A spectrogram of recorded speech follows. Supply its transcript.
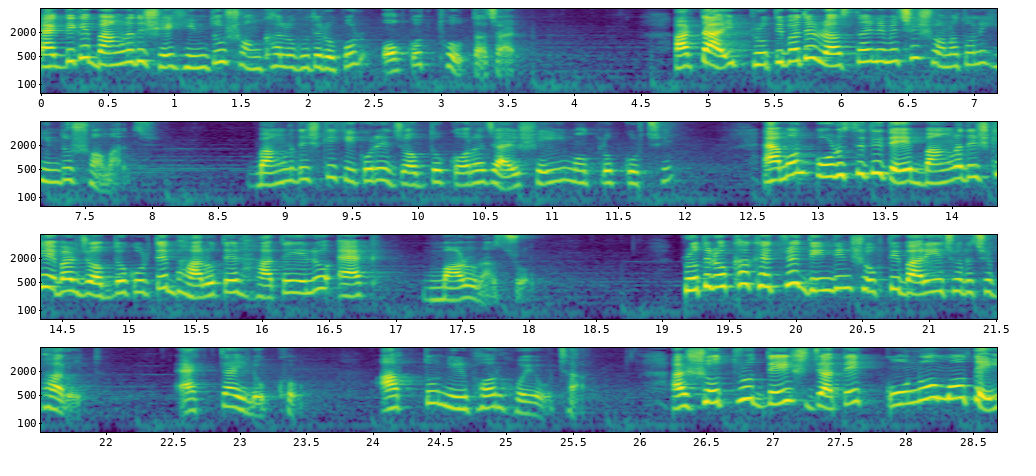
একদিকে বাংলাদেশে হিন্দু সংখ্যালঘুদের ওপর অকথ্য অত্যাচার, আর তাই প্রতিবাদের রাস্তায় নেমেছে সনাতনী হিন্দু সমাজ। বাংলাদেশকে কি করে জব্দ করা যায় সেই মতলব করছে। এমন পরিস্থিতিতে বাংলাদেশকে এবার জব্দ করতে ভারতের হাতে এলো এক মারণাস্ত্র। প্রতিরক্ষা ক্ষেত্রে দিন দিন শক্তি বাড়িয়ে চলেছে ভারত। একটাই লক্ষ্য, আত্মনির্ভর হয়ে ওঠা। আর শত্রু দেশ যাতে কোনো মতেই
